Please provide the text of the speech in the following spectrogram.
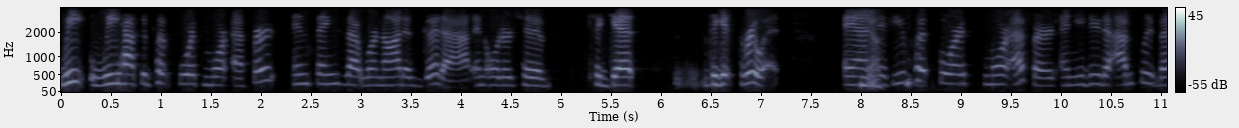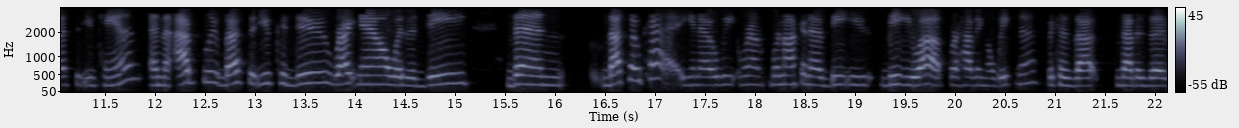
we we have to put forth more effort in things that we're not as good at in order to to get to get through it. And Yeah. if you put forth more effort and you do the absolute best that you can, and the absolute best that you could do right now with a D, then that's okay. You know, we we're, we're not going to beat you beat you up for having a weakness because that that is a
